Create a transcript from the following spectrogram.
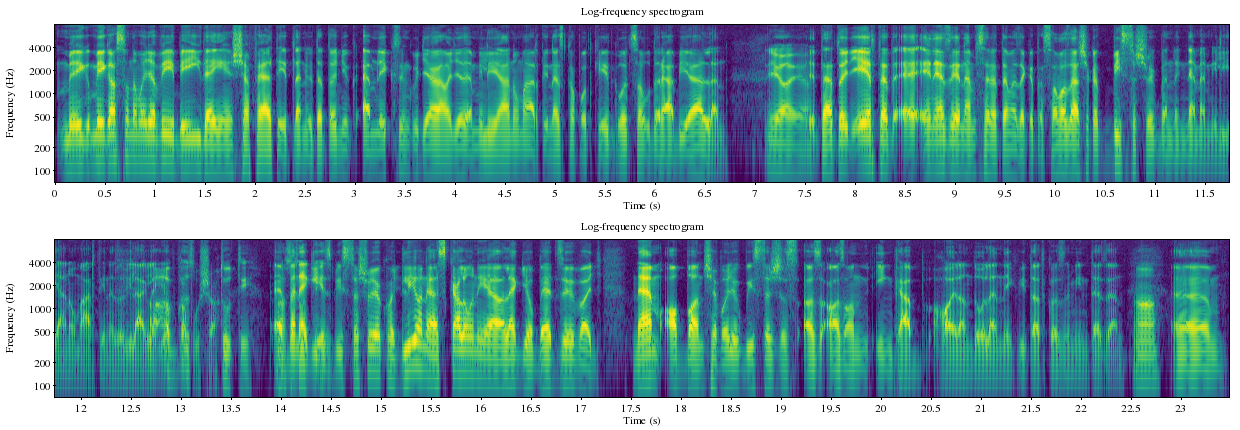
még, még azt mondom, hogy a VB idején se feltétlenül. Tehát mondjuk emlékszünk ugye, hogy Emiliano Martinez kapott két gólt Szaudarábia ellen. Ja, ja. Tehát, hogy érted, én ezért nem szeretem ezeket a szavazásokat, biztos vagyok benne, hogy nem Emiliano Martinez a világ legjobb a, kapusa. Tuti. Ebben tuti. egész biztos vagyok, hogy Lionel Scaloni a legjobb edző, vagy nem, abban se vagyok biztos, az, az, azon inkább hajlandó lennék vitatkozni, mint ezen. Ah. Um,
